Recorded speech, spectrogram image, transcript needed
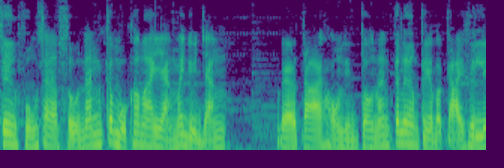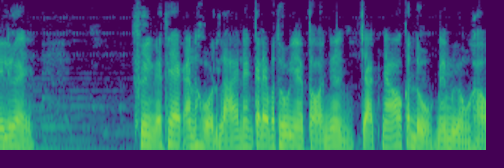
ซึ่งฝูงสัตว์สูรนั้นก็บุกเข้ามาอย่างไม่หยุดยัง้ง แววตาของหลินตงนั้นก็เริ่มเปลี่ยนประกายขึ้นเรื่อยๆคลื่นกระแทกอันโหดร้ายนั้นก็ได้ประทุอย่างต่อเนื่องจากเงากระดูกในมือของเขา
